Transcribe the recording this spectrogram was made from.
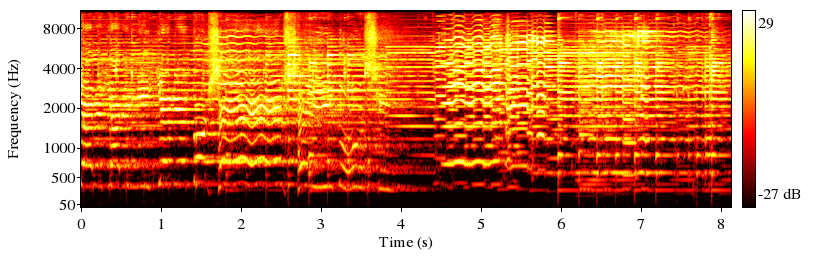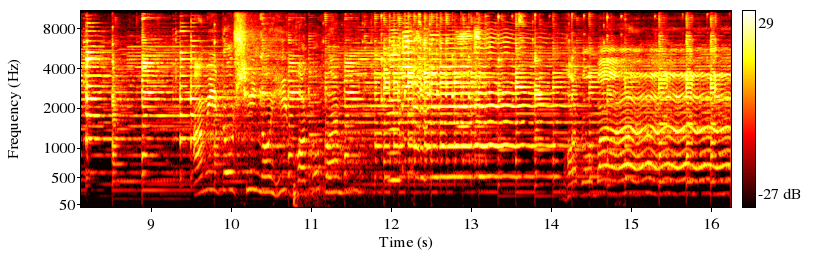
যার যার নিজের দোষে, সেই দোষী। আমি দোষী নহি ভগবান। ভগবান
